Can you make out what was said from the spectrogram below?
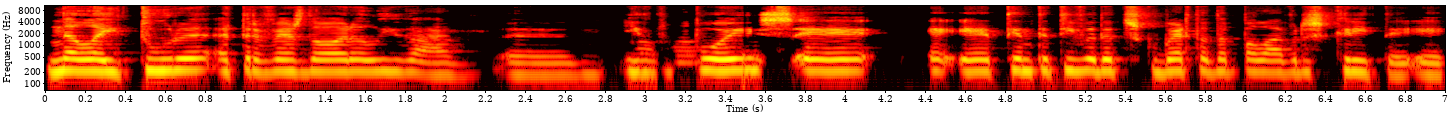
na leitura através da oralidade uh, e depois é é, é, a tentativa da descoberta da palavra escrita, é,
